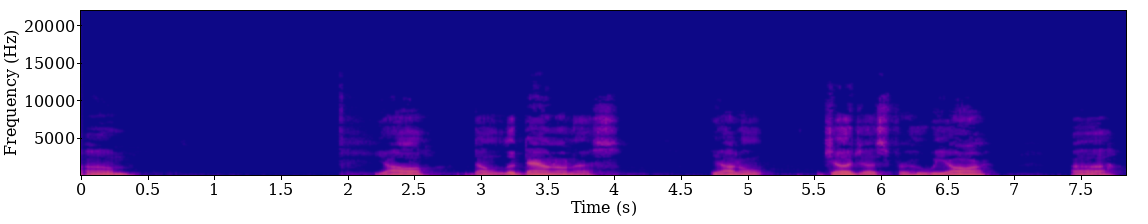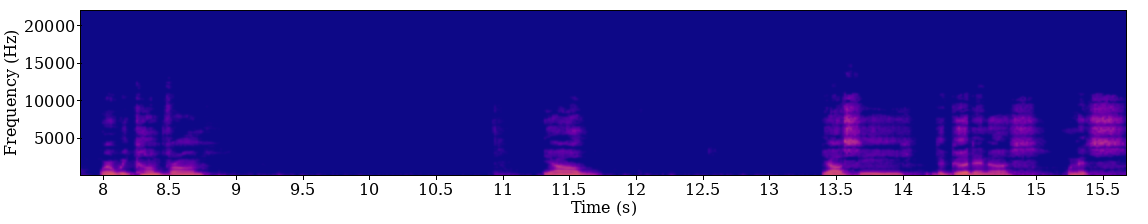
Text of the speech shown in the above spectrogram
Um, y'all don't look down on us. Y'all don't judge us for who we are, uh, where we come from. Y'all, y'all see the good in us when it's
